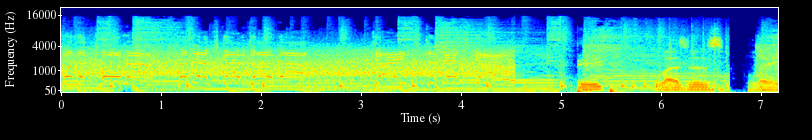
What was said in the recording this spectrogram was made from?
for the corner. Tedesco's over. James Tedesco. Big Les's League.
